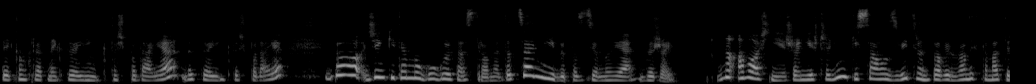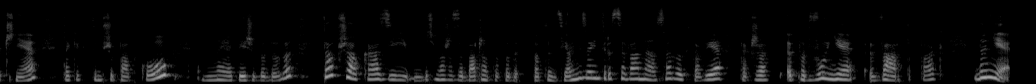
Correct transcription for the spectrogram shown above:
tej konkretnej, której link ktoś podaje, do której link ktoś podaje, bo dzięki temu Google tę stronę doceni i wypozycjonuje wyżej. No a właśnie, jeżeli jeszcze linki są z witryn powiązanych tematycznie, tak jak w tym przypadku, najlepiej, żeby były, to przy okazji być może zobaczą to potencjalnie zainteresowane osoby, kto wie, także podwójnie warto, tak? No nie,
